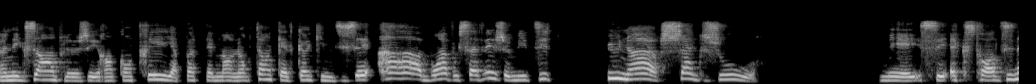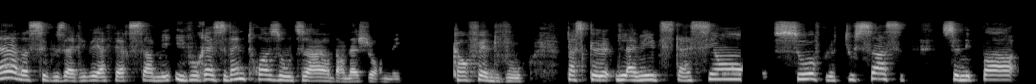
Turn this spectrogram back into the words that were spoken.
un exemple. J'ai rencontré il n'y a pas tellement longtemps quelqu'un qui me disait, ah, moi, vous savez, je médite une heure chaque jour. Mais c'est extraordinaire si vous arrivez à faire ça. Mais il vous reste 23 autres heures dans la journée. Qu'en faites-vous? Parce que la méditation, le souffle, tout ça, ce n'est pas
